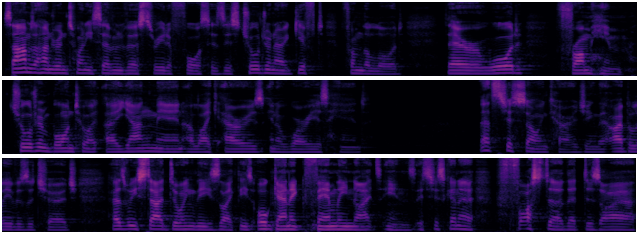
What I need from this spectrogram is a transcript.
Psalms 127, verse 3 to 4 says this Children are a gift from the Lord, they are a reward from Him. Children born to a, a young man are like arrows in a warrior's hand. That's just so encouraging that I believe as a church, as we start doing these like these organic family nights ins, it's just going to foster that desire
